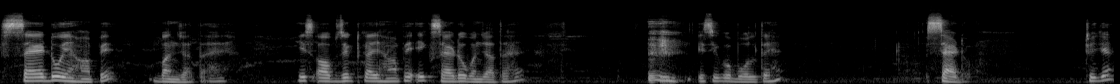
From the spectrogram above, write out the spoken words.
सैडो यहाँ पे बन जाता है। इस ऑब्जेक्ट का यहाँ पे एक सैडो बन जाता है। इसी को बोलते हैं सैडो ठीक है?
